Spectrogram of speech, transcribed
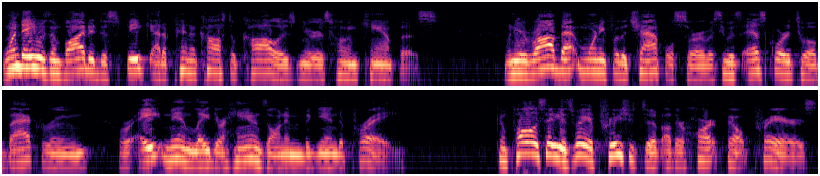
One day he was invited to speak at a Pentecostal college near his home campus. When he arrived that morning for the chapel service, he was escorted to a back room where eight men laid their hands on him and began to pray. Campolo said he was very appreciative of their heartfelt prayers,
